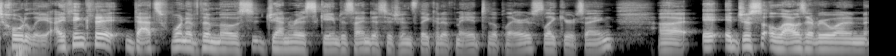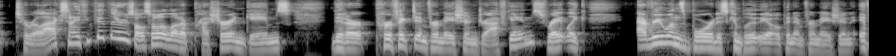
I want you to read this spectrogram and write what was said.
Totally. I think that that's one of the most generous game design decisions they could have made to the players, like you're saying. Uh, it, it just allows everyone to relax. And I think that there's also a lot of pressure in games that are perfect information draft games, right? Like everyone's board is completely open information. If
